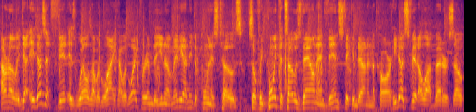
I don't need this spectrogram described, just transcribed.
I don't know, it, it doesn't fit as well as I would like. I would like for him to, you know, maybe I need to point his toes. So if we point the toes down and then stick him down in the car, he does fit a lot better, so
